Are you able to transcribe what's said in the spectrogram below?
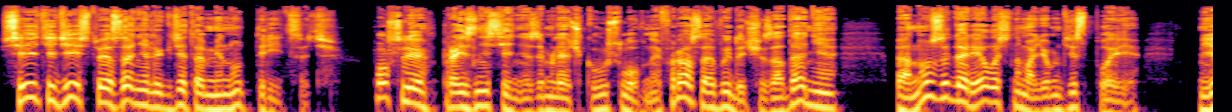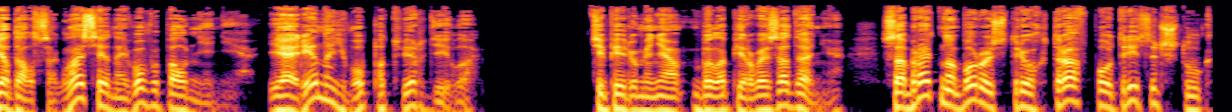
Все эти действия заняли где-то минут 30. После произнесения землячка условной фразы о выдаче задания оно загорелось на моем дисплее — я дал согласие на его выполнение, и арена его подтвердила. Теперь у меня было первое задание — собрать набор из трех трав по 30 штук,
